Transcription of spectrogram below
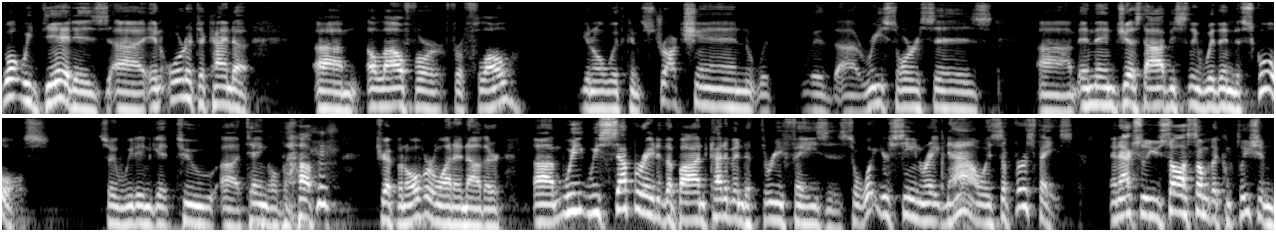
what we did is, uh, in order to kind of um, allow for for flow, you know, with construction, with with uh, resources, um, and then just obviously within the schools, so we didn't get too uh, tangled up, tripping over one another. Um, we we separated the bond kind of into three phases. So what you're seeing right now is the first phase, and actually you saw some of the completion,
